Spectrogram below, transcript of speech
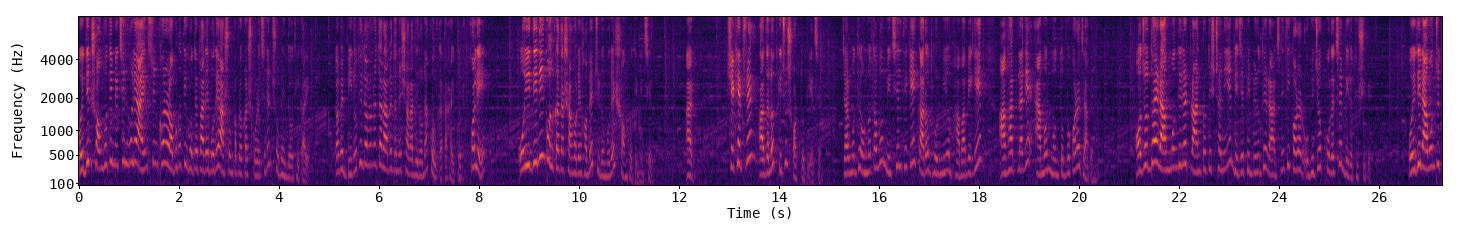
ওই দিন সংহতি মিছিল হলে আইন শৃঙ্খলার অবনতি হতে পারে বলে আশঙ্কা প্রকাশ করেছিলেন শুভেন্দু অধিকারী। তবে বিরোধী দলনেতার আবেদনে সাড়া দিল না কলকাতা হাইকোর্ট, ফলে ওই দিনই কলকাতা শহরে হবে তৃণমূলের সংহতি মিছিল। আর সেক্ষেত্রে আদালত কিছু শর্ত দিয়েছে, যার মধ্যে অন্যতম মিছিল থেকে কারও ধর্মীয় ভাবাবেগে আঘাত লাগে এমন মন্তব্য করা যাবে না। অযোধ্যায় রাম মন্দিরের প্রাণ প্রতিষ্ঠা নিয়ে বিজেপির বিরুদ্ধে রাজনীতি করার অভিযোগ করেছে বিরোধী শিবির। ওই দিন আমন্ত্রিত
